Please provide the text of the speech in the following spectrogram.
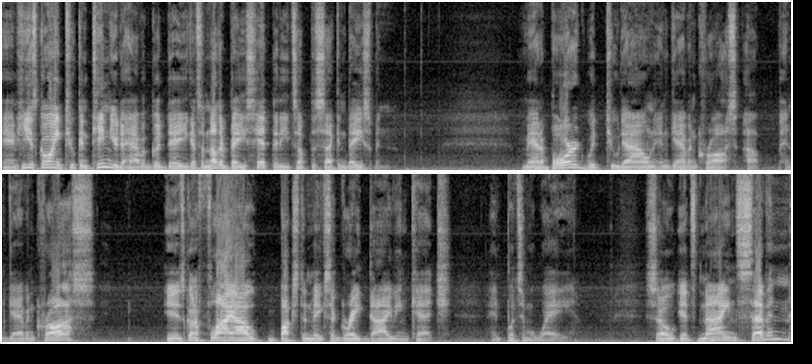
And he's going to continue to have a good day. He gets another base hit that eats up the second baseman. Man aboard with two down and Gavin Cross up. And Gavin Cross is going to fly out. Buxton makes a great diving catch and puts him away. So it's 9 7.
